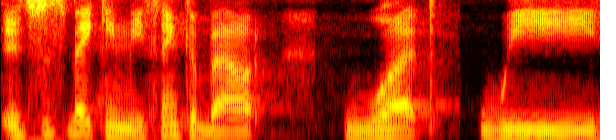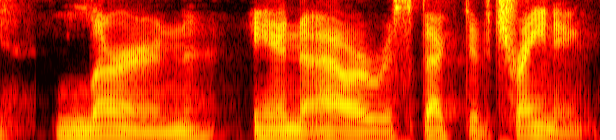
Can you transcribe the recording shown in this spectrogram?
It's just making me think about what we learn in our respective training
